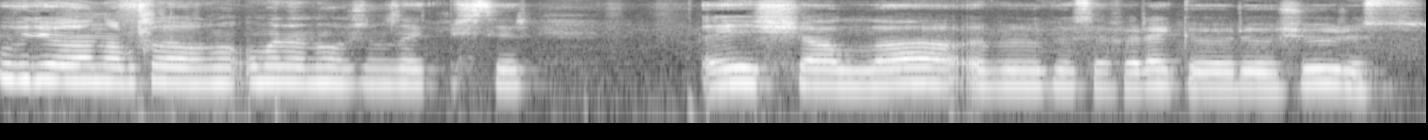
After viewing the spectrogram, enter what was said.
Bu videodan bu kadar. Umarım hoşunuza gitmiştir. İnşallah öbür sefere görüşürüz.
